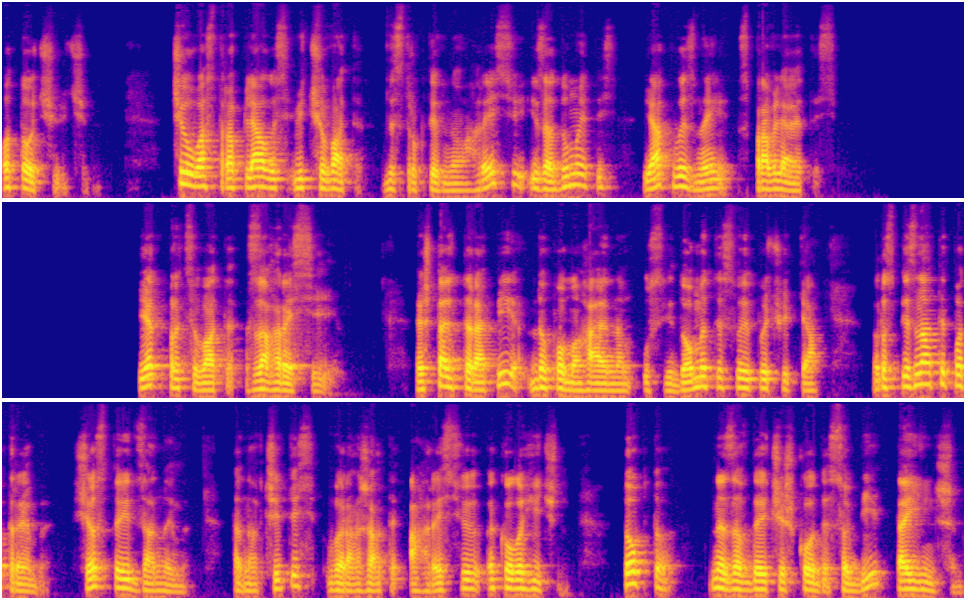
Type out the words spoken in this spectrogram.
оточуючим. Чи у вас траплялось відчувати деструктивну агресію і задумайтесь, як ви з нею справляєтесь. Як працювати з агресією? Гештальт-терапія допомагає нам усвідомити свої почуття, розпізнати потреби, що стоїть за ними, та навчитись виражати агресію екологічно, тобто не завдаючи шкоди собі та іншим.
